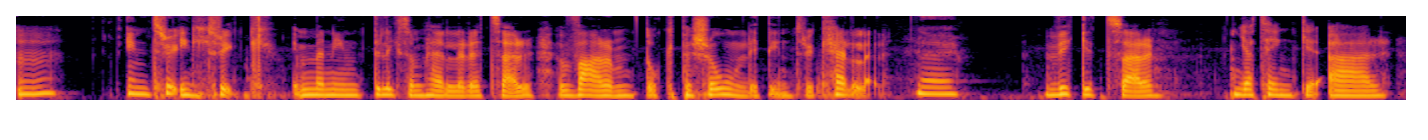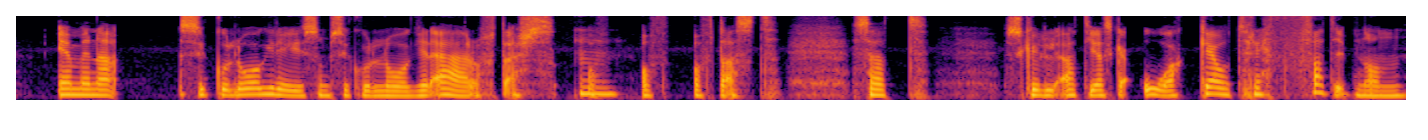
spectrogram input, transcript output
Mm. Intryck? intryck. Men inte liksom heller ett så här varmt och personligt intryck heller. Nej. Vilket så här, jag tänker är... Jag menar, psykologer är ju som psykologer är oftast. Mm. Of, of, oftast. Så att, skulle, att jag ska åka och träffa typ någon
